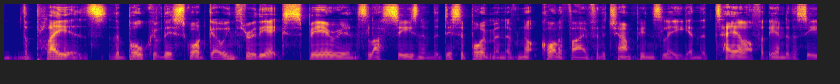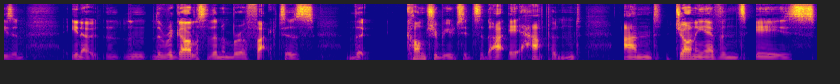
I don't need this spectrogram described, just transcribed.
the players, the bulk of this squad going through the experience last season of the disappointment of not qualifying for the Champions League and the tail off at the end of the season. You know, the, the regardless of the number of factors that contributed to that, it happened. And Jonny Evans is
